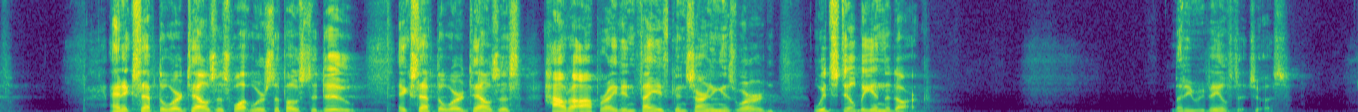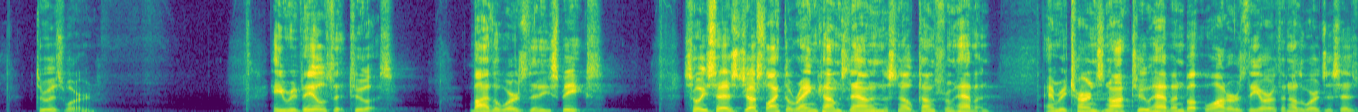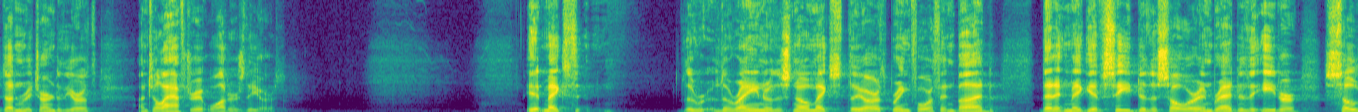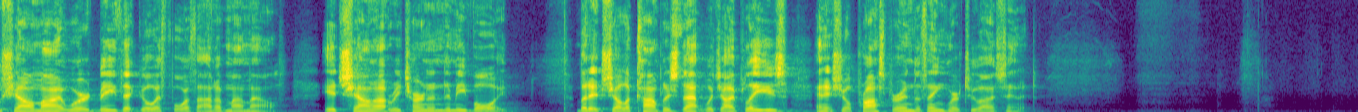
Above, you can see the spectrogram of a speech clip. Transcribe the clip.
And except the Word tells us what we're supposed to do, except the Word tells us how to operate in faith concerning His Word, we'd still be in the dark. But He reveals it to us through His Word. He reveals it to us by the words that he speaks. So he says, just like the rain comes down and the snow comes from heaven and returns not to heaven but waters the earth. In other words, it says, doesn't return to the earth until after it waters the earth. It makes the, the rain or the snow makes the earth bring forth and bud, that it may give seed to the sower and bread to the eater. So shall my word be that goeth forth out of my mouth. It shall not return unto me void but it shall accomplish that which I please, and it shall prosper in the thing whereto I sent it.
